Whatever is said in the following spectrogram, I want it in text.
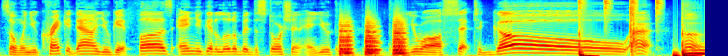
So when you crank it down, you get fuzz and you get a little bit distortion, and you you're all set to go. Uh, uh,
